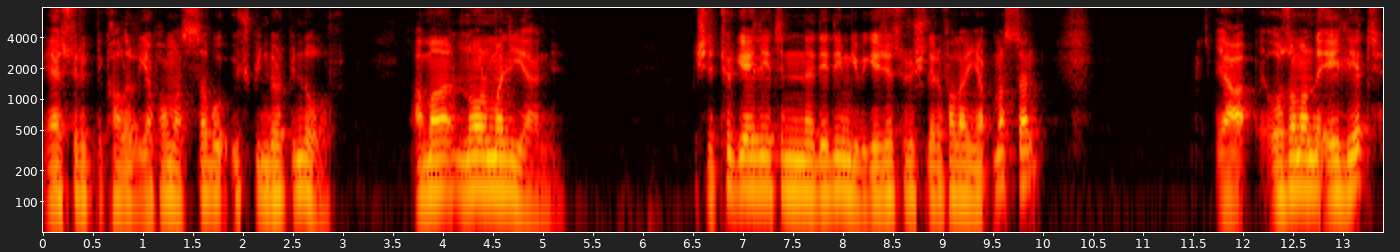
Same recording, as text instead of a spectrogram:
Eğer sürekli kalır yapamazsa bu 3000-4000 de olur. Ama normali yani. İşte Türk ehliyetine dediğim gibi gece sürüşleri falan yapmazsan ya o zaman da ehliyet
